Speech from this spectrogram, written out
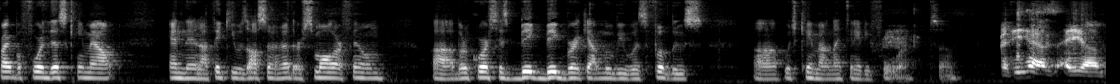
right before this came out, and then I think he was also in another smaller film. Uh, but of course, his big big breakout movie was Footloose, uh, which came out in 1984. So But he has a um,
